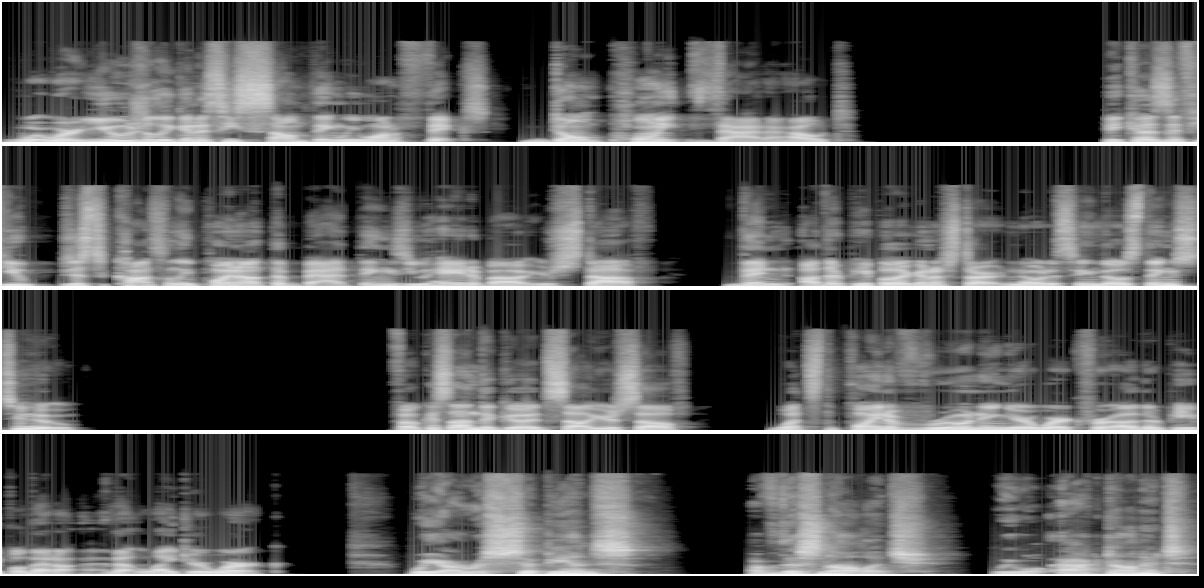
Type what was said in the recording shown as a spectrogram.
we're usually going to see something we want to fix. Don't point that out. Because if you just constantly point out the bad things you hate about your stuff, then other people are going to start noticing those things too. Focus on the good, sell yourself. What's the point of ruining your work for other people that that like your work? We are recipients of this knowledge. We will act on it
